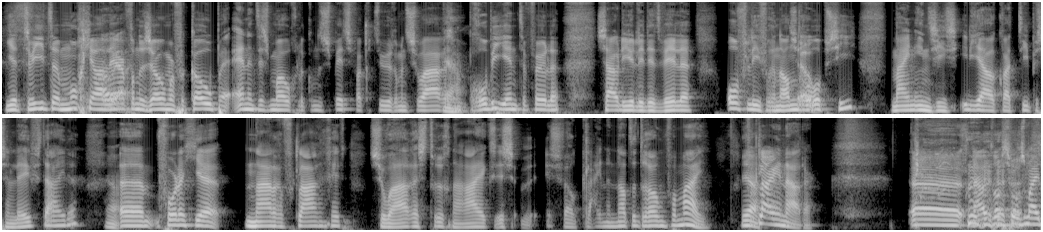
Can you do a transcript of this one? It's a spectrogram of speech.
Je tweette, mocht je Haller Oh, ja. van de zomer verkopen en het is mogelijk om de spitsvacature met Suarez Ja. en Brobby in te vullen, zouden jullie dit willen? Of liever een andere Zo. optie? Mijn inziens ideaal qua types en leeftijden. Ja. Ehm, voordat je nadere verklaring geeft, Suarez terug naar Ajax is, is wel een kleine natte droom van mij. Ja. Verklaar je nader. Eh, nou, het was volgens mij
